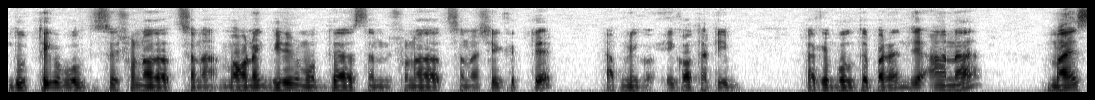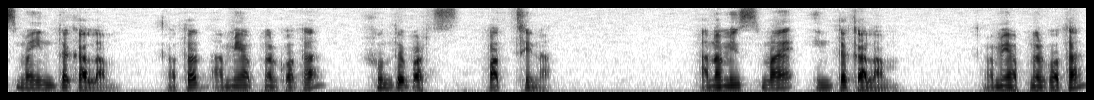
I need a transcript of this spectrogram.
দূর থেকে বলতেছে, শোনা যাচ্ছে না বা অনেক ভিড়ের মধ্যে আছেন, শোনা যাচ্ছে না। সেক্ষেত্রে আপনি এই কথাটি তাকে বলতে পারেন যে, আনা মাইসমা ইন্তাকালাম অর্থাৎ, আমি আপনার কথা শুনতে পাচ্ছি না। আনা মিসমা ইন্তাকালাম। আমি আপনার কথা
